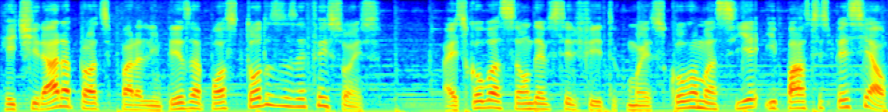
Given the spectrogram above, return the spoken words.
Retirar a prótese para limpeza após todas as refeições. A escovação deve ser feita com uma escova macia e pasta especial,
